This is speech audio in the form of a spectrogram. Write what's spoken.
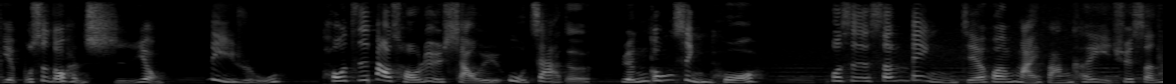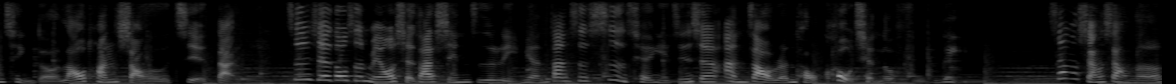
也不是都很实用。例如，投资报酬率小于物价的员工信托，或是生病、结婚、买房可以去申请的劳团小额借贷，这些都是没有写在薪资里面，但是事前已经先按照人头扣钱的福利。这样想想呢，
